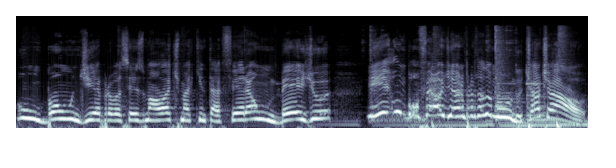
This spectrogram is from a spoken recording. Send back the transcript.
Um bom dia para vocês, uma ótima quinta-feira, um beijo e um bom final de ano para todo mundo. Tchau, tchau.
